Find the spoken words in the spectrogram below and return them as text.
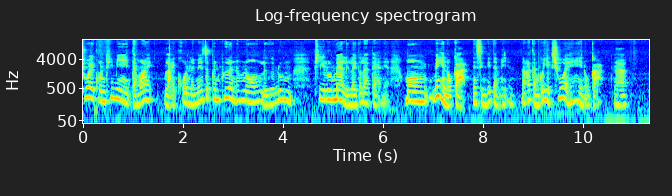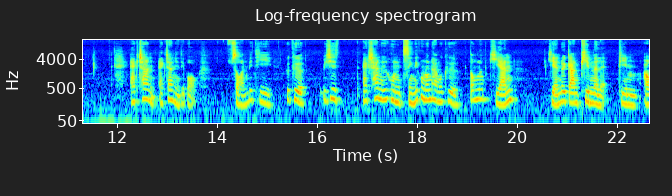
ช่วยคนที่มีแต่ว่าหลายคนเนี่ยแม้จะเพื่อนๆน้องๆ หรือรุ่นพี่รุ่นแม่หรืออะไรก็แล้วแต่เนี่ยมองไม่เห็นโอกาสในสิ่งที่แต้มเห็นนะคะแต้มก็อยากช่วยให้เห็นโอกาสนะคะ แอคชั่นแอคชั่นอย่างที่บอกสอนวิธีก็คือวิธีแอคชั่นคือคุณสิ่งที่คุณต้องทำก็คือ ต้องเริ่มเขียนเขียนโดยการพิมพ์นั่นแหละ พิมพ์เอา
